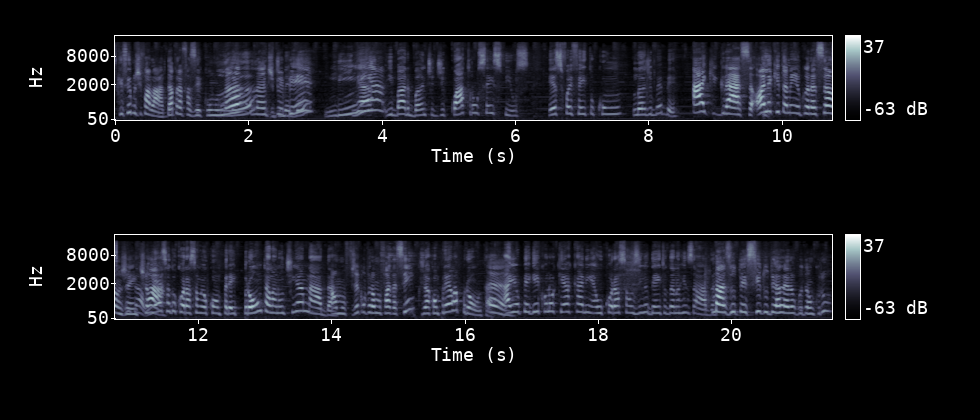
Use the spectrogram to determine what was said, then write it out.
esquecemos de falar. Dá pra fazer com lã, lã de, bebê. linha, e barbante de quatro ou seis fios. Esse foi feito com lã de bebê. Ai, que graça. Olha aqui também o coração, gente, Então, ó. Essa do coração eu comprei pronta, ela não tinha nada. Almo- Já comprou almofada assim? Já comprei ela pronta. É. Aí eu peguei e coloquei a carinha, o coraçãozinho dentro, dando risada. Mas o tecido dela era algodão cru?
